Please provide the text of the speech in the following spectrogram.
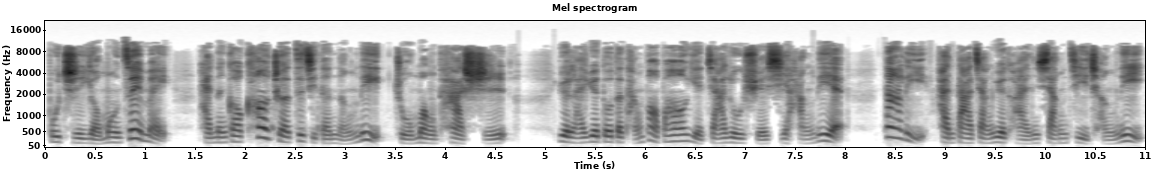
不止有梦最美，还能够靠着自己的能力逐梦踏实。越来越多的糖宝宝也加入学习行列，大理和大将乐团相继成立。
